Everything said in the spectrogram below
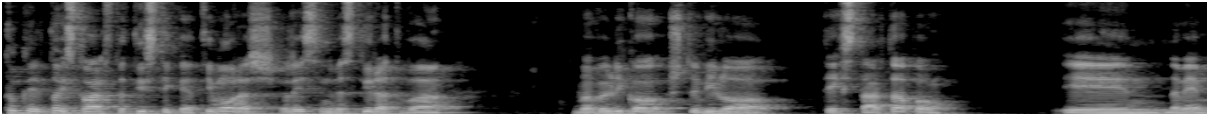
tukaj to je stvar statistike. Ti moraš res investirati v, v veliko število teh startupov in vem,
